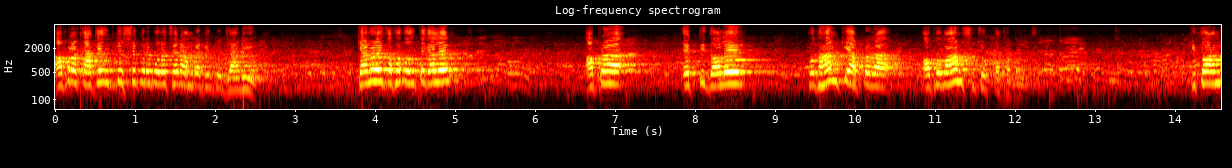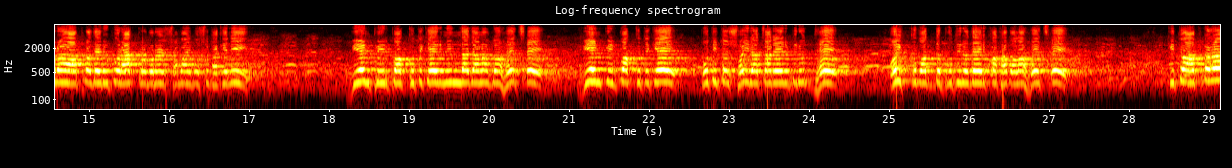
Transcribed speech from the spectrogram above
আপনারা কাকে উদ্দেশ্য করে বলেছেন আমরা কিন্তু জানি। কেন এই কথা বলতে গেলেন? আপনারা একটি দলের প্রধানকে আপনারা অপমান সূচক কথা বলেছেন। কিন্তু আমরা আপনাদের উপর আক্রমণের সময় বসে থাকিনি। বিএনপির পক্ষ থেকে এর নিন্দা জানানো হয়েছে। বিএনপির পক্ষ থেকে পতিত স্বৈরাচারের বিরুদ্ধে ঐক্যবদ্ধ প্রতিরোধের কথা বলা হয়েছে। কিন্তু আপনারা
